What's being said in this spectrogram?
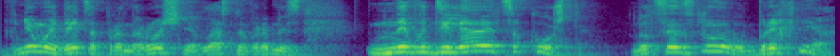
В ньому йдеться про нарощення власного виробництва. Не виділяються кошти. Ну це знову брехня.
